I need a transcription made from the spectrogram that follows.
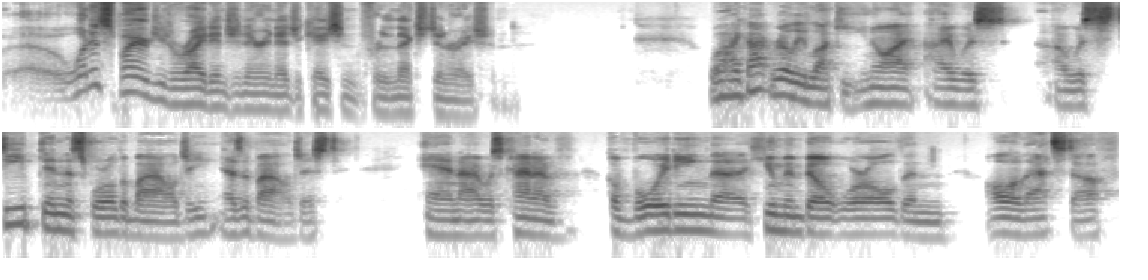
uh, what inspired you to write engineering education for the next generation? Well, I got really lucky. You know, I, I was I was steeped in this world of biology as a biologist, and I was kind of avoiding the human built world and all of that stuff.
